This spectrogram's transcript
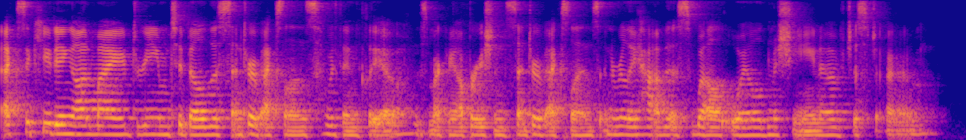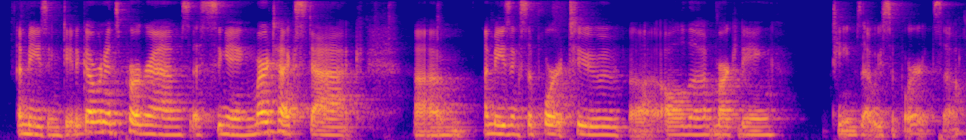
executing on my dream to build this center of excellence within Clio, this marketing operations center of excellence, and really have this well oiled machine of just um, amazing data governance programs, a singing Martech stack um, amazing support to uh, all the marketing teams that we support. So.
